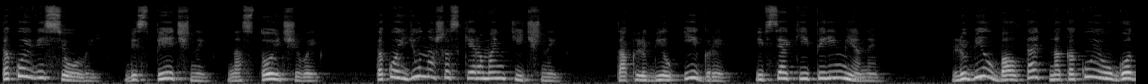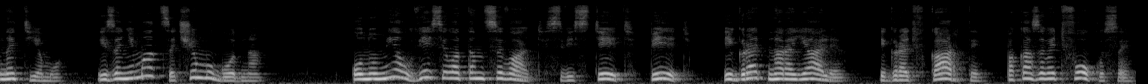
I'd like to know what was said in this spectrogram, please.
такой веселый, беспечный, настойчивый, такой юношески романтичный, так любил игры и всякие перемены. Любил болтать на какую угодно тему и заниматься чем угодно. Он умел весело танцевать, свистеть, петь, играть на рояле, играть в карты, показывать фокусы.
